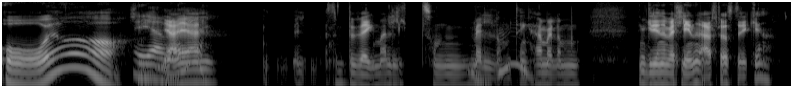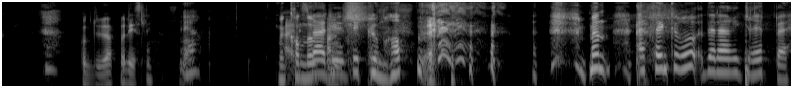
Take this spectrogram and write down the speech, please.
Å ja. Ja, Jeg jeg, jeg beveger meg litt sånn mellomting her. mellom Grüner Veltliner er fra Østerrike, og du er på Riesling. Så da- Ja. Men kan Så det er du diplomaten. Men jeg tenker òg det der grepet,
